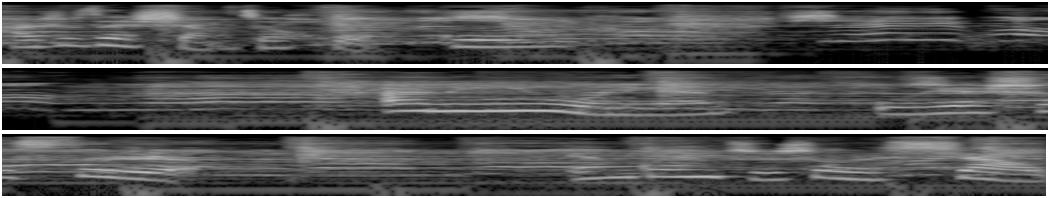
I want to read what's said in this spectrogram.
还是在想着火锅？二零一五年五月十四日，阳光直射的下午。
